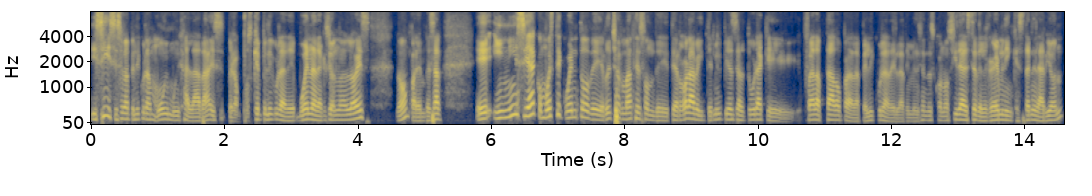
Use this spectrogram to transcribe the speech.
Y sí, sí es una película muy, muy jalada, es, pero pues qué película de buena de acción no lo es, ¿no? Para empezar. Eh, inicia como este cuento de Richard Matheson de terror a 20.000 pies de altura que fue adaptado para la película de la dimensión desconocida, este del gremlin que está en el avión.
